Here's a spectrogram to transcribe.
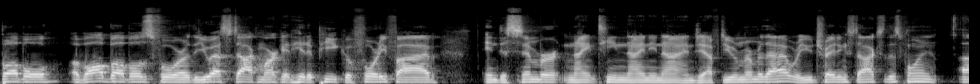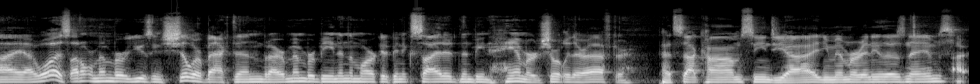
bubble of all bubbles for the US stock market hit a peak of 45 in December 1999. Jeff, do you remember that? Were you trading stocks at this point? I, I was. I don't remember using Shiller back then, but I remember being in the market, being excited, then being hammered shortly thereafter. Pets.com, CMGI. You remember any of those names? I,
